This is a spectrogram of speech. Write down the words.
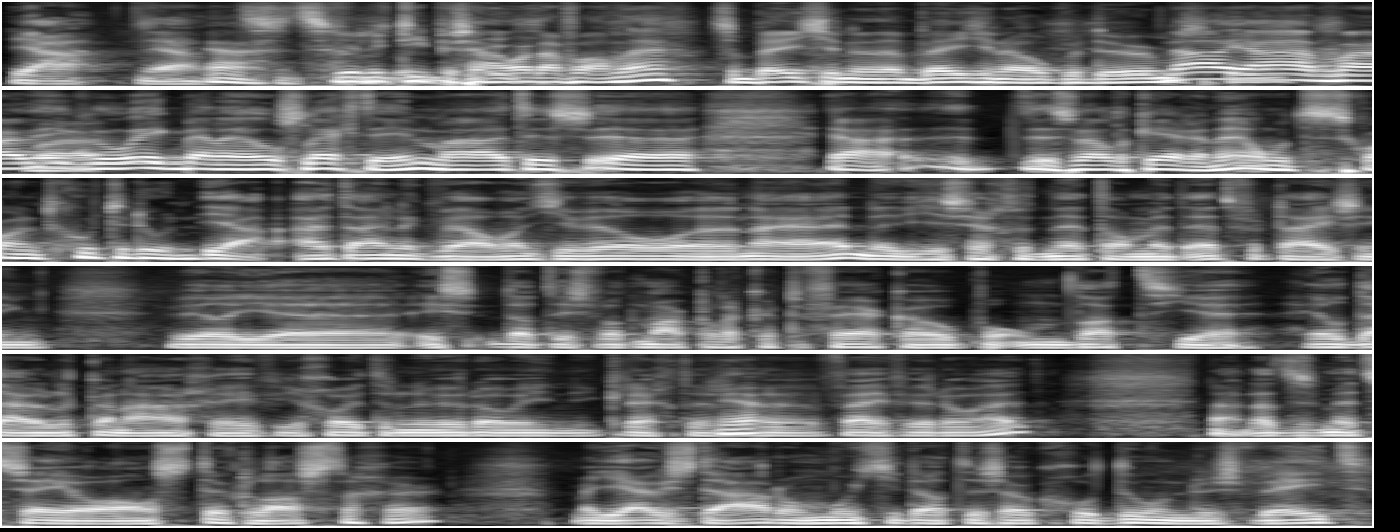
Ja, ja. ja het, het, jullie types houden daarvan, hè? Het is een beetje een, een, beetje een open deur Nou ja, maar, maar, ik bedoel, ik ben er heel slecht in. Maar het is, uh, ja, het is wel de kern, hè? Om het gewoon goed te doen. Ja, uiteindelijk wel. Want je wil, uh, nou ja, je zegt het net al met advertising. Wil je, is, dat is wat makkelijker te verkopen. Omdat je heel duidelijk kan aangeven. Je gooit er een euro in, je krijgt er ja. uh, 5 euro uit. Nou, dat is met SEO al een stuk lastiger. Maar juist daarom moet je dat dus ook goed doen. Dus weet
